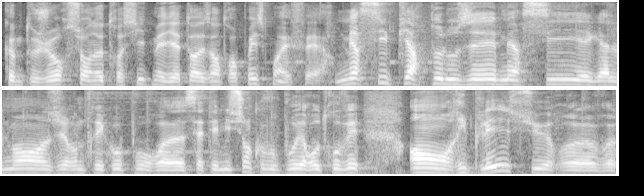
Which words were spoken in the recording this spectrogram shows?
comme toujours sur notre site médiateurdesentreprises.fr. Merci Pierre Pelouzet, merci également Jérôme Tricot pour euh, cette émission que vous pouvez retrouver en replay sur euh,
